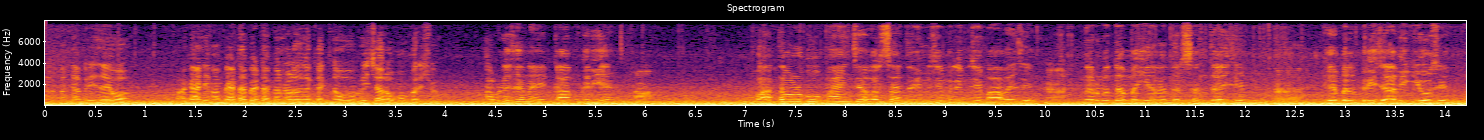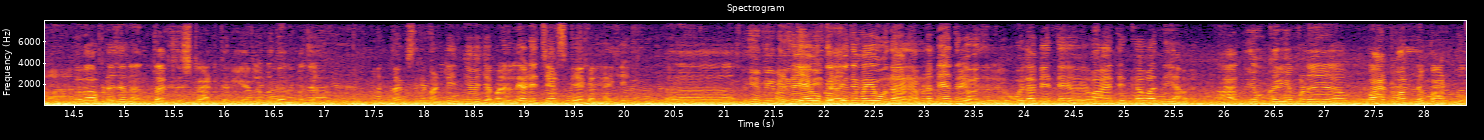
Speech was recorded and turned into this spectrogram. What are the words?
નર્મદા બ્રિજ આવ્યો. હવે ગાડીમાં બેઠા બેઠા કંટાળો કંઈક નવો વિચારો શું કરીશું? આપણે છે ને એક કામ કરીએ. હા. વાતાવરણ બહુ ફાઇન છે વરસાદ રીમઝીમ રીમઝીમ આવે છે. નર્મદા મૈયાના દર્શન થાય છે. કેબલ બ્રિજ આવી ગયો છે. હવે આપણે છે ને અંતાક્ષરી સ્ટાર્ટ કરીએ એટલે બધાને મજા આવે. અંતાક્ષરીમાં ટીમ કેવી છે? પડે લેડીઝ જેન્ટ્સ બે કરી નાખી. એવી રીતે એવું કરજો તેમાં એવું થાય આપણે બે ત્રણ હોય. ઓલા બે તે તે અવાજ નહીં આવે. હા એવું કરીએ પણ પાર્ટ વન ને પાર્ટ ટુ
